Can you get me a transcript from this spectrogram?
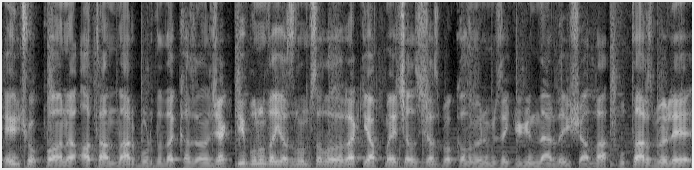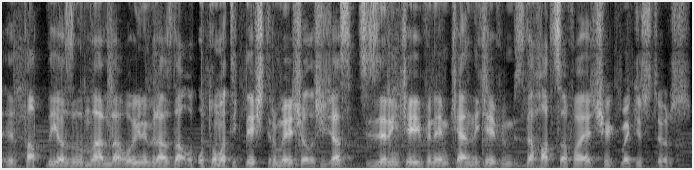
En çok puanı atanlar burada da kazanacak. Ki bunu da yazılımsal olarak yapmaya çalışacağız. Bakalım önümüzdeki günlerde inşallah bu tarz böyle e, tatlı yazılımlarla oyunu biraz daha otomatikleştirmeye çalışacağız. Sizlerin keyfini hem kendi keyfimizi de hat safhaya çekmek istiyoruz.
